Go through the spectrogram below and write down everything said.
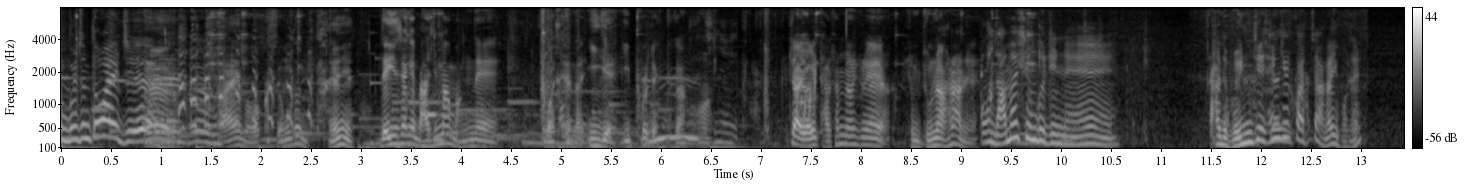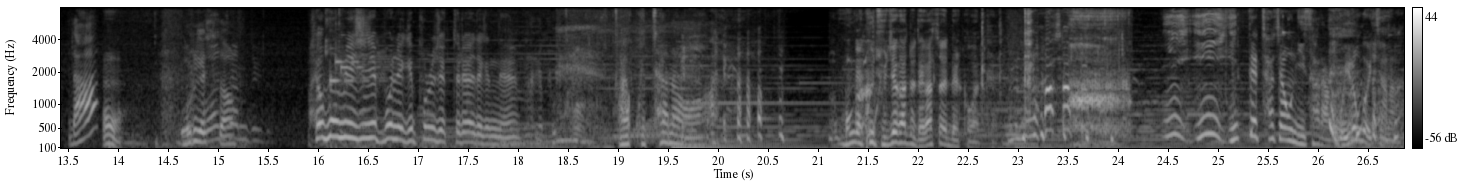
물 좀 떠와야지. 예. 아이 뭐그 정도는 당연히 내 인생의 마지막 막내 것 같아. 나 이게 이 프로젝트가. 어. 자 여기 다섯 명 중에 지금 누나 하나네. 어 나만 싱글이네. 아 근데 왠지 생길 것 같지 않아 이번에? 나? 어. 모르겠어. 효범이 시집 보내기 프로젝트를 해야 되겠네. 아 귀찮아. 뭔가 그 주제가도 내가 써야 될 것 같아. 이, 이, 이때 찾아온 이 사람, 뭐 이런 거 있잖아.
